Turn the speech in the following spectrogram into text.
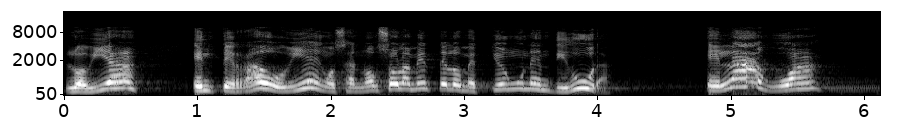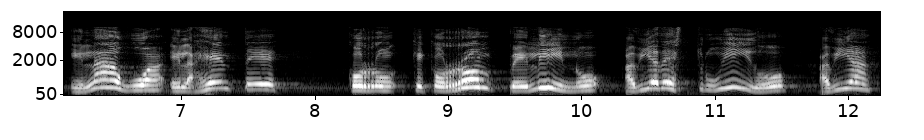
lo había enterrado bien, o sea, no solamente lo metió en una hendidura. El agua, el agua, el agente que corrompe el lino, había destruido, había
